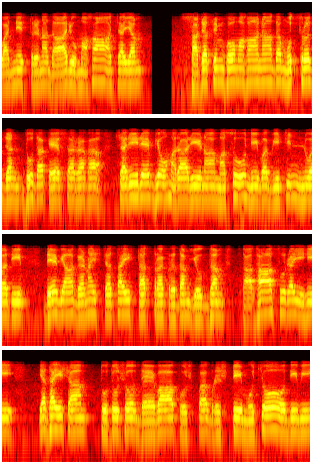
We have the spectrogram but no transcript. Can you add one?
वह्निस्तृणदारुमहाचयम्। सजसिंहो महानादमुत्सृजन्धुदकेसरः शरीरेभ्यो मरारीणामसूनिव विचिन्वति। देव्या गणैश्च तैस्तत्र कृतं युग्धं तथासुरैः यथैषां तुतुषुर्देवा पुष्पवृष्टिमुचो दिवि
